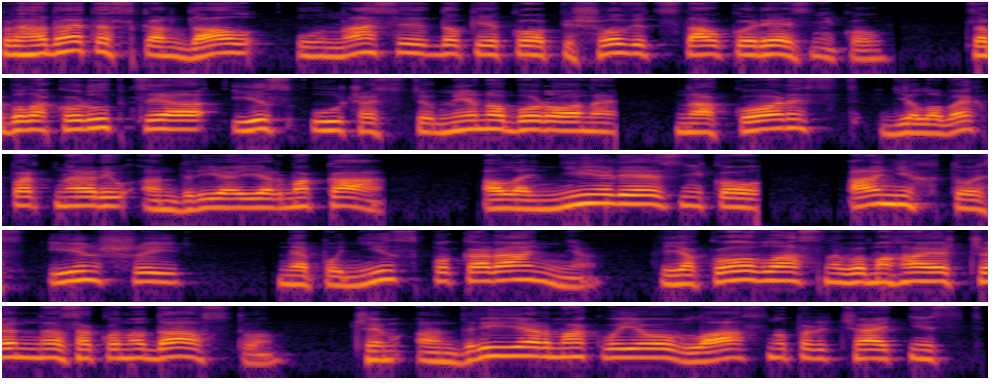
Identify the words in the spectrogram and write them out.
Пригадайте скандал, унаслідок якого пішов відставку Резніков. Це була корупція із участю Міноборони на користь ділових партнерів Андрія Єрмака, але ні Резніков, ані хтось інший не поніс покарання, якого, власне, вимагає чинне законодавство, чим Андрій Єрмак виявив власну причетність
